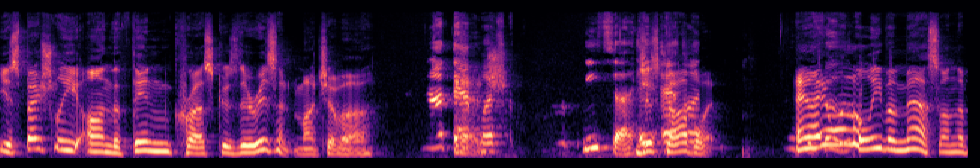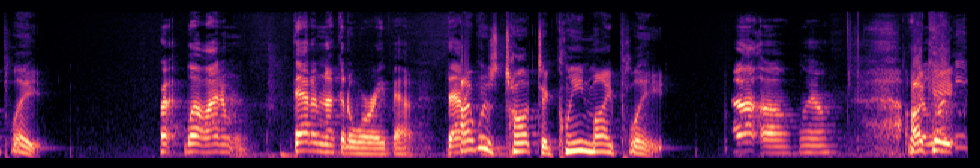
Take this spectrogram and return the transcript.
especially on the thin crust because there isn't much of a not that edge. much pizza. just And- and gobble it. And I don't want to leave a mess on the plate. Right, Well, I don't. That I'm not going to worry about. That I was taught to clean my plate. Uh oh. Well. Okay, lucky.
